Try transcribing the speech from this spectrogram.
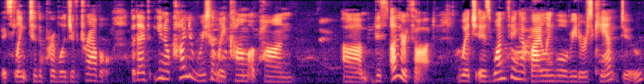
it's linked to the privilege of travel. But i've you know kind of recently come upon um, this other thought which is one thing that bilingual readers can't do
